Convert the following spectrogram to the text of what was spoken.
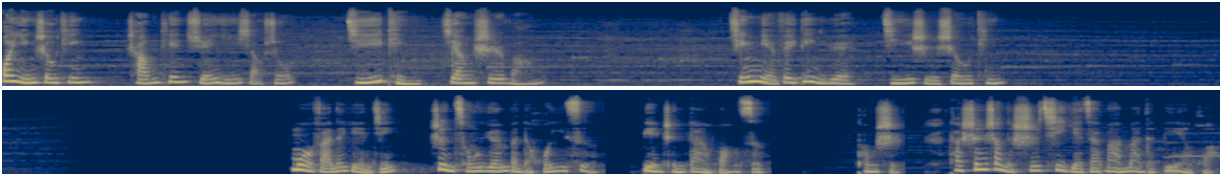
欢迎收听长篇悬疑小说《极品僵尸王》，请免费订阅，及时收听。莫凡的眼睛正从原本的灰色变成淡黄色，同时，他身上的湿气也在慢慢的变化，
